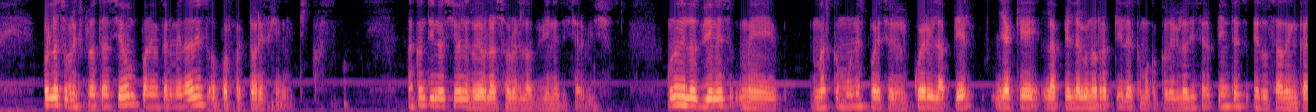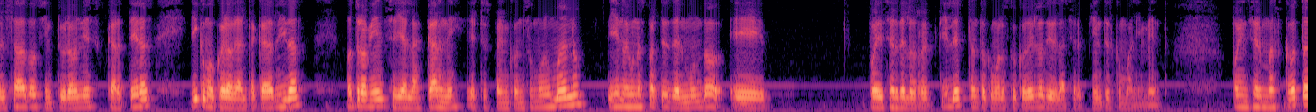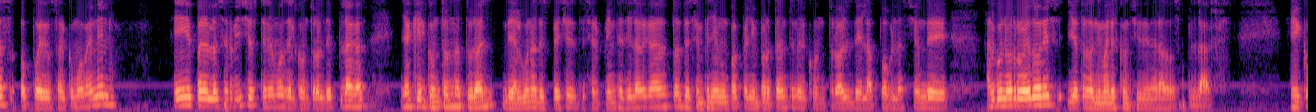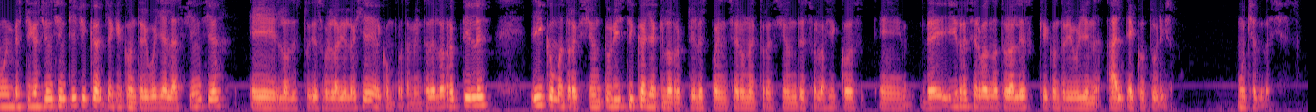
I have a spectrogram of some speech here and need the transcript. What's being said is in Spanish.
por la sobreexplotación, por enfermedades o por factores genéticos. A continuación les voy a hablar sobre los bienes y servicios. Uno de los bienes más comunes puede ser el cuero y la piel, ya que la piel de algunos reptiles como cocodrilos y serpientes es usado en calzados, cinturones, carteras y como cuero de alta calidad. Otro bien sería la carne, esto es para el consumo humano y en algunas partes del mundo eh, puede ser de los reptiles, tanto como los cocodrilos y de las serpientes como alimento. Pueden ser mascotas o puede usar como veneno. Y para los servicios tenemos el control de plagas, ya que el control natural de algunas especies de serpientes y lagartos desempeñan un papel importante en el control de la población de algunos roedores y otros animales considerados plagas. Eh, como investigación científica, ya que contribuye a la ciencia, eh, los estudios sobre la biología y el comportamiento de los reptiles, y como atracción turística, ya que los reptiles pueden ser una atracción de zoológicos eh, y reservas naturales que contribuyen al ecoturismo. Muchas gracias.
